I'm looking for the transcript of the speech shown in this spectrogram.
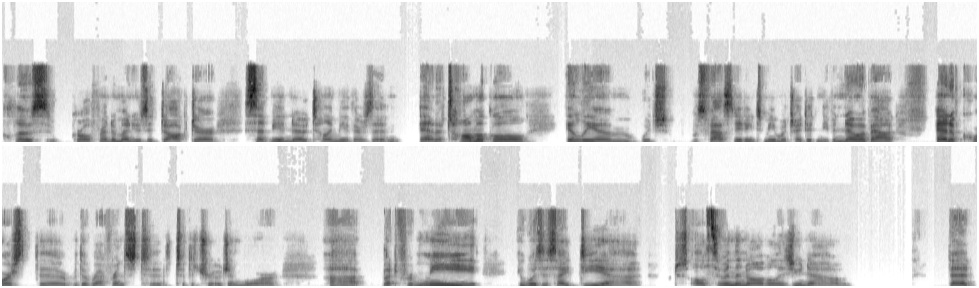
close girlfriend of mine who's a doctor sent me a note telling me there's an anatomical Ilium, which was fascinating to me and which I didn't even know about. And of course, the the reference to to the Trojan War. Uh, but for me, it was this idea, which is also in the novel, as you know, that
